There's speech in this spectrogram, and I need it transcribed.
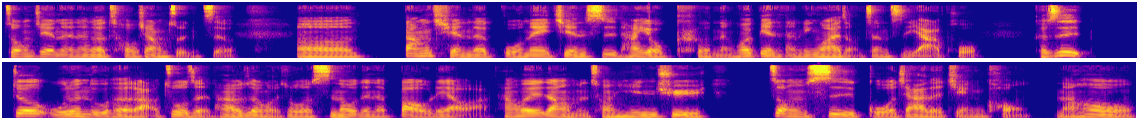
中间的那个抽象准则，呃，当前的国内监视它有可能会变成另外一种政治压迫。可是就无论如何啦，作者他又认为说，Snowden 的爆料啊，它会让我们重新去重视国家的监控，然后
